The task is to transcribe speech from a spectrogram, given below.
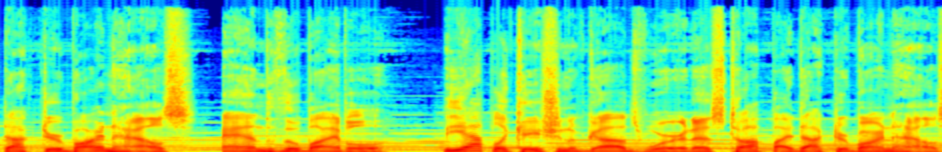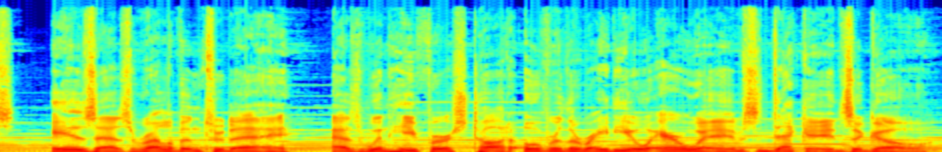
Dr. Barnhouse and the Bible. The application of God's Word as taught by Dr. Barnhouse is as relevant today as when he first taught over the radio airwaves decades ago.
